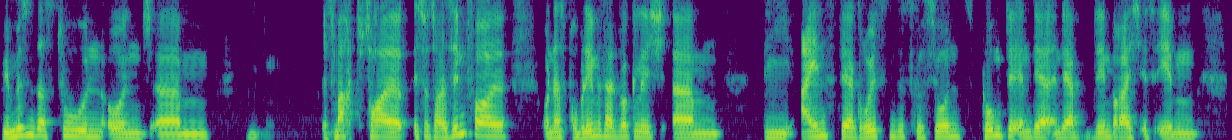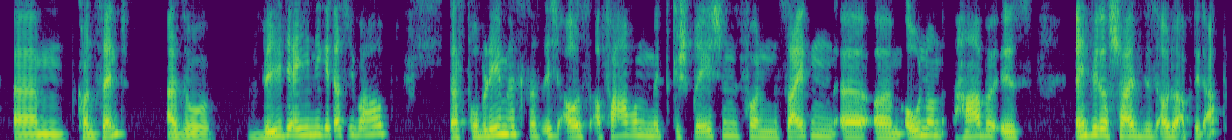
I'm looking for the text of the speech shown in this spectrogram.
wir müssen das tun und ähm, es macht total, ist total sinnvoll. Und das Problem ist halt wirklich, ähm, die eins der größten Diskussionspunkte in der in der dem Bereich ist eben ähm, Consent. Also will derjenige das überhaupt? Das Problem ist, was ich aus Erfahrung mit Gesprächen von Seiten äh, ähm, Ownern habe, ist entweder schalten sie das Auto-Update ab,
